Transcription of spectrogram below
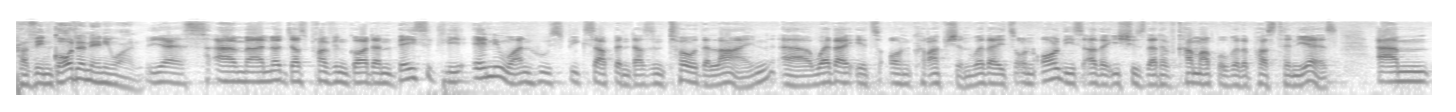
Pravin Gordhan, anyone? Yes, um, uh, not just Pravin Gordhan. Basically, anyone who speaks up and doesn't toe the line, uh, whether it's on corruption, whether it's on all these other issues that have come up over the past 10 years. Um,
